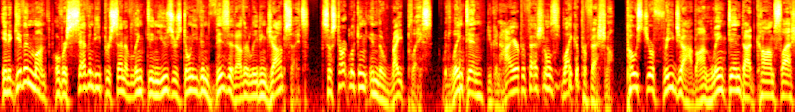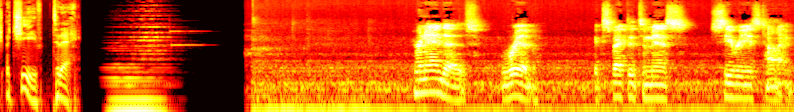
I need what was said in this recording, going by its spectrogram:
In a given month, over 70% of LinkedIn users don't even visit other leading job sites. So start looking in the right place. With LinkedIn, you can hire professionals like a professional. Post your free job on linkedin.com slash achieve today. Hernandez, rib, expected to miss serious time.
